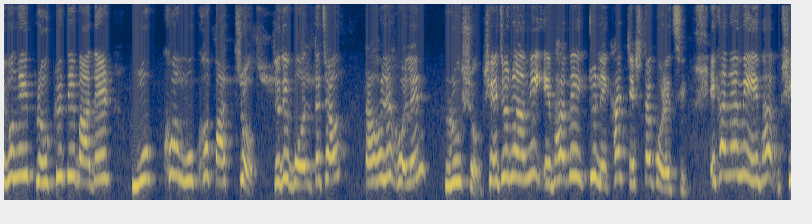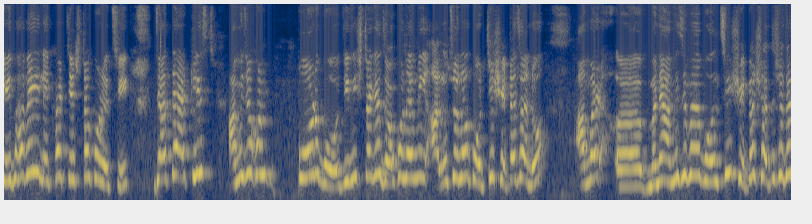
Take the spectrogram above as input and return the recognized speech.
এবং এই প্রকৃতিবাদের মুখ্য মুখপাত্র যদি বলতে চাও, তাহলে হলেন রুশো। সেই জন্য আমি এভাবে একটু লেখার চেষ্টা করেছি। এখানে আমি এভাবে, সেইভাবেই লেখার চেষ্টা করেছি, যাতে অ্যাটলিস্ট আমি যখন পড়ব, জিনিসটাকে যখন আমি আলোচনা করছি সেটা যেন আমার মানে আমি যেভাবে বলছি সেটার সাথে সাথে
